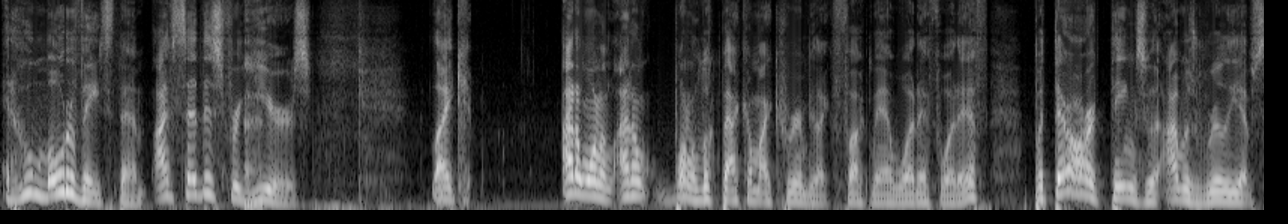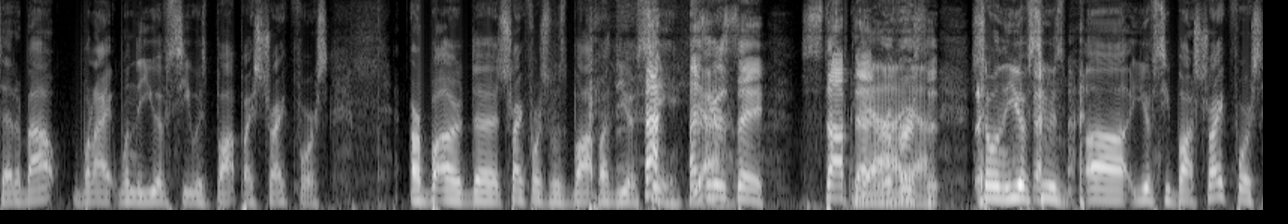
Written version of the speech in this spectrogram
and who motivates them. I've said this for uh-huh. years. Like, I don't want to. I don't want to look back on my career and be like, "Fuck, man, what if? What if?" But there are things that I was really upset about when I when the UFC was bought by Strikeforce, or, or the Strikeforce was bought by the UFC. I was Yeah. to say, stop that, Yeah, reverse yeah. it. so when the UFC was uh, UFC bought Strikeforce,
